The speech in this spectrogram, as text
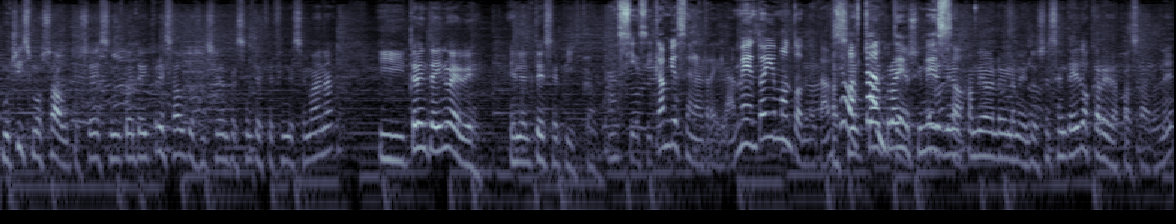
muchísimos autos, 53 autos se hicieron presentes este fin de semana y 39 en el TC Pista. Así es, y cambios en el reglamento, hay un montón de cambios. Hace cuatro años y medio que no cambiado el reglamento, 62 carreras pasaron, ¿eh?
